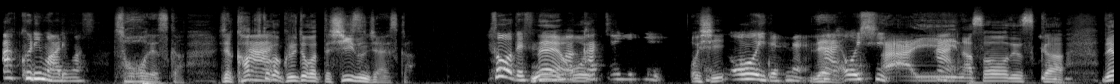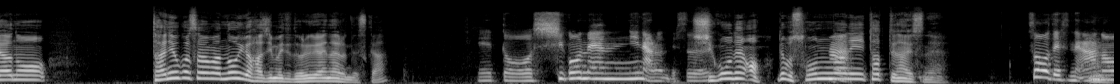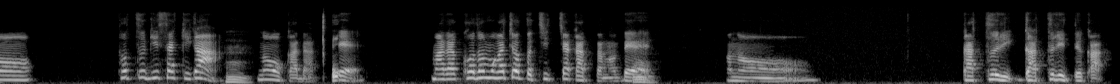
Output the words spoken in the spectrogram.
あ、栗もあります。そうですか。じゃあ柿とか栗とかってシーズンじゃないですか、そうですね。今、ねえおい柿美味しい？多いですね。ねはい、美味しい。ああいいな、そうですか。であの谷岡さんは農業始めてどれぐらいになるんですか？えっ、と、4、5年になるんです。45年？あでもそんなに経ってないですね、そうですね。あの、嫁ぎ先がうん。農家だって、まだ子供がちょっとちっちゃかったので、うん。あのーがっつり、がっつりっていうか、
